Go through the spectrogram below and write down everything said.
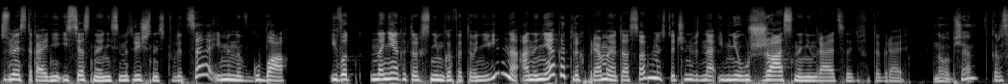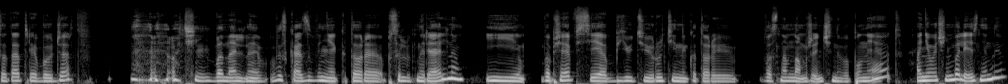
То есть у меня есть такая естественная несимметричность в лице, именно в губах. И вот на некоторых снимках этого не видно, а на некоторых прямо эта особенность очень видна. И мне ужасно не нравятся эти фотографии. Ну, вообще, красота требует жертв. Очень банальное высказывание, которое абсолютно реально. И вообще все бьюти-рутины, которые в основном женщины выполняют, они очень болезненны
